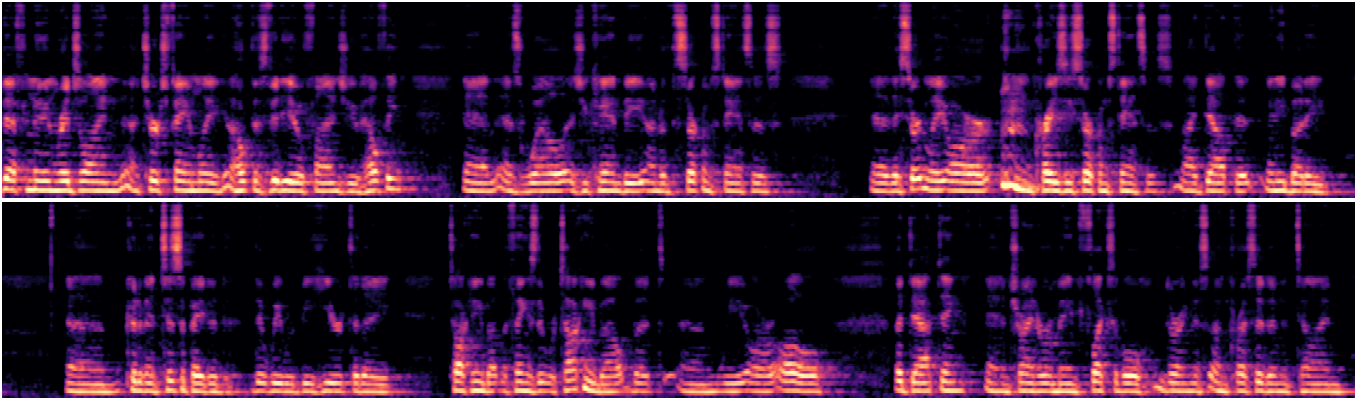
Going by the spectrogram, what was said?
Good afternoon, Ridgeline uh, Church family. I hope this video finds you healthy and as well as you can be under the circumstances. Uh, they certainly are crazy circumstances. I doubt that anybody um, could have anticipated that we would be here today talking about the things that we're talking about, but um, we are all adapting and trying to remain flexible during this unprecedented time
